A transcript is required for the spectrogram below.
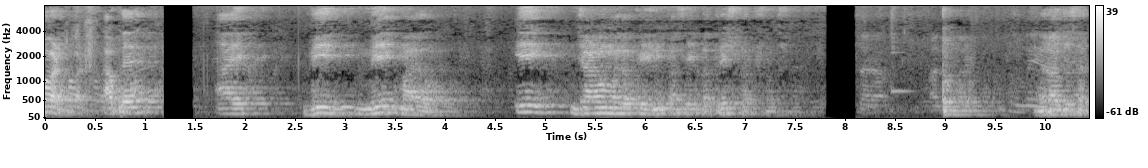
પણ આપણે આ એક વીર મેઘ માયો એ જાણવા મળ્યો કે એની પાસે બત્રીસ પ્રશ્નો છે. રાવજી સર.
